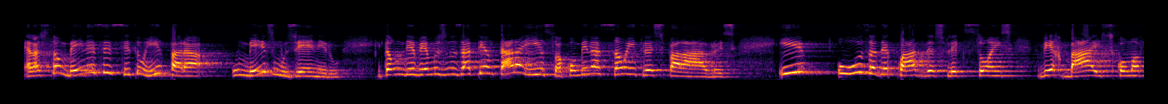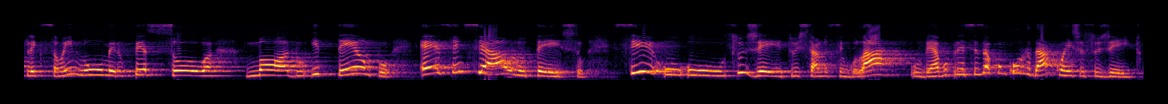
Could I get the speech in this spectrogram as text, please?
elas também necessitam ir para o mesmo gênero. Então, devemos nos atentar a isso, a combinação entre as palavras. E o uso adequado das flexões verbais, como a flexão em número, pessoa, modo e tempo, é essencial no texto. Se o, o sujeito está no singular, o verbo precisa concordar com este sujeito.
